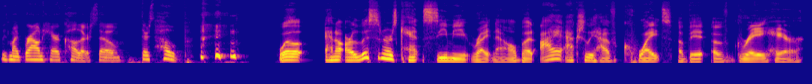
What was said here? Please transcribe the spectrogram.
with my brown hair color. So there's hope. well, Anna, our listeners can't see me right now, but I actually have quite a bit of gray hair.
